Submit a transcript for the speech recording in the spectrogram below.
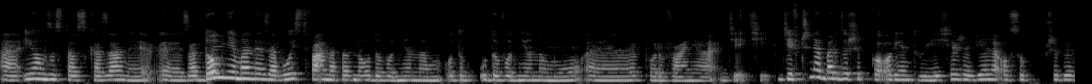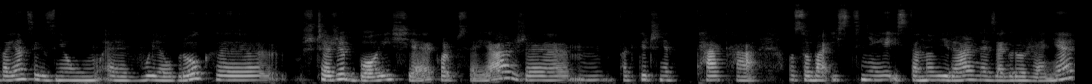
e, i on został skazany e, za domniemane zabójstwa, a na pewno udowodniono, udowodniono mu porwania dzieci. Dziewczyna bardzo szybko orientuje się, że wiele osób przebywających z nią w Willowbrook szczerze boi się Corpseya, że mm, faktycznie taka osoba istnieje i stanowi realne zagrożenie.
